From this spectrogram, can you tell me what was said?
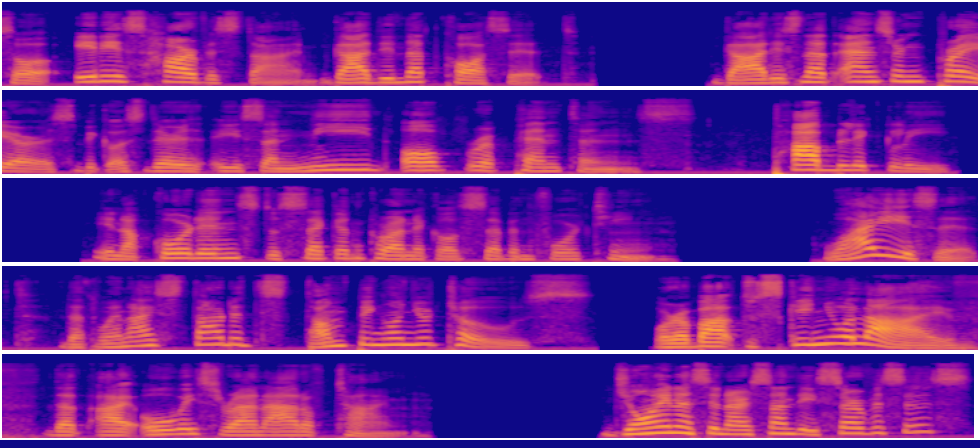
So it is harvest time. God did not cause it. God is not answering prayers because there is a need of repentance publicly in accordance to 2 Chronicles 7:14. Why is it that when I started stomping on your toes or about to skin you alive that I always run out of time? Join us in our Sunday services.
